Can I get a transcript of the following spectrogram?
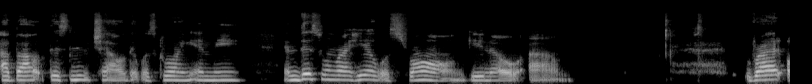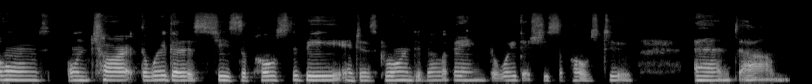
about this new child that was growing in me. And this one right here was strong, you know, um, right on on chart the way that she's supposed to be and just growing developing the way that she's supposed to and um,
